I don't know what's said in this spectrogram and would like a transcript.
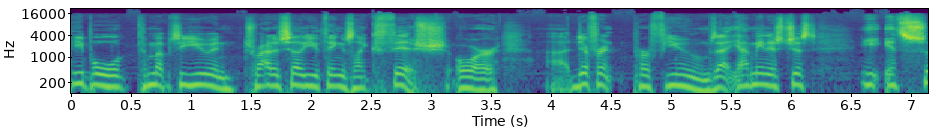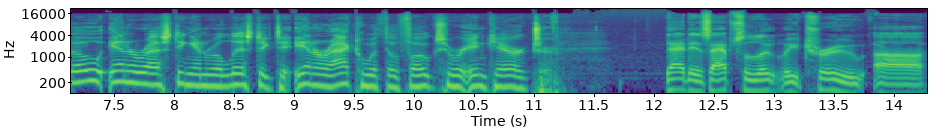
people will come up to you and try to sell you things like fish or uh, different perfumes. I mean, it's just, it's so interesting and realistic to interact with the folks who are in character. That is absolutely true. Uh,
